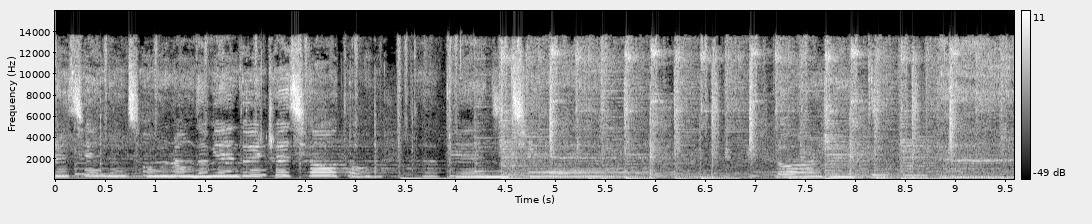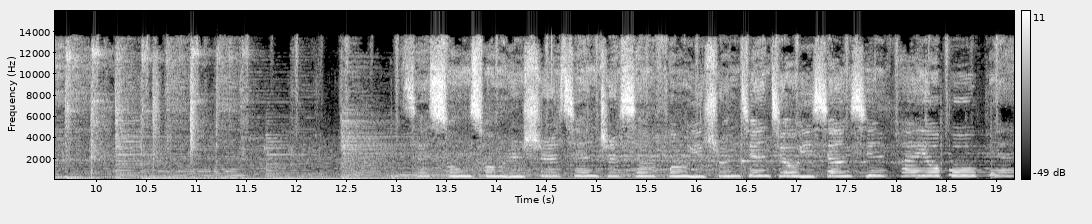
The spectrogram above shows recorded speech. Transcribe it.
时间，能从容的面对这桥头的边界。落日的孤单，在匆匆人世间，只相逢一瞬间，就已相信还有不变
